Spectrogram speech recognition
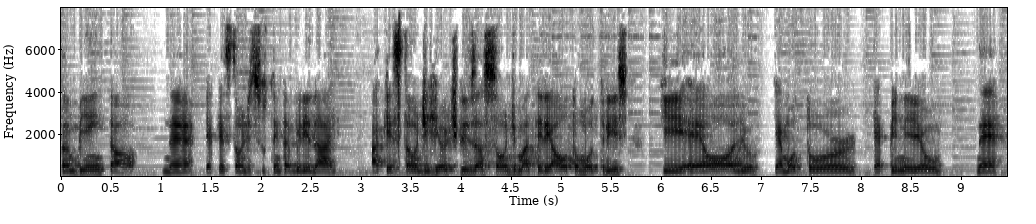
ambiental, né, que é a questão de sustentabilidade, a questão de reutilização de material automotriz, que é óleo, que é motor, que é pneu, né,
